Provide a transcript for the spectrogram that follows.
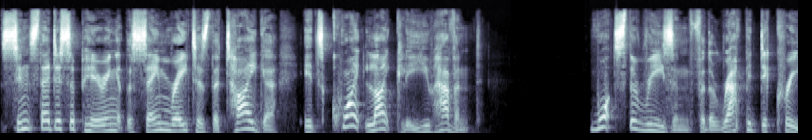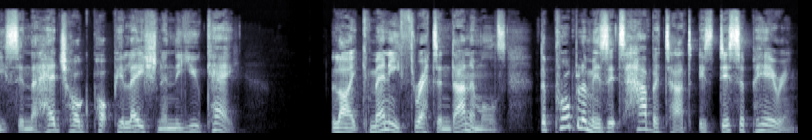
since they're disappearing at the same rate as the tiger, it's quite likely you haven't. What's the reason for the rapid decrease in the hedgehog population in the UK? Like many threatened animals, the problem is its habitat is disappearing.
